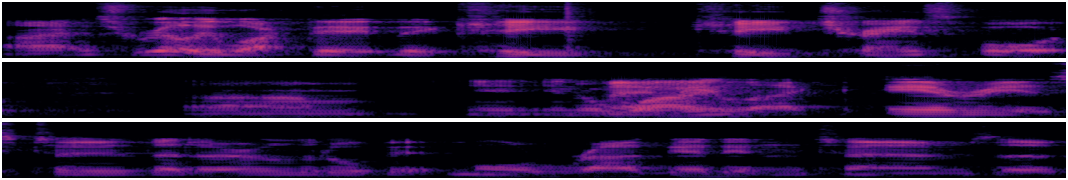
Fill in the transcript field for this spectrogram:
Yeah. Uh, it's really like their, their key key transport um, in, in, a Maybe way. like areas too that are a little bit more rugged in terms of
